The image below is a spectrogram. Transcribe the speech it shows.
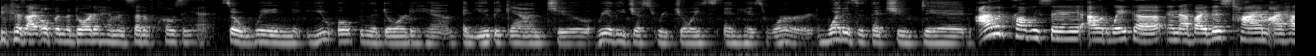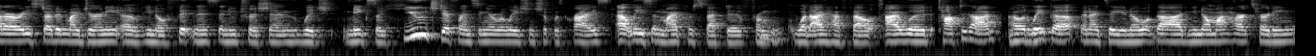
because I opened the door to him instead of closing it. So when you opened the door to him and you began to really just rejoice in his word, what is it that you did? I would probably say I would wake up and that by this time I had already started my journey of, you know, fitness and nutrition, which makes a huge difference in your relationship with Christ, at least in my perspective from hmm. what I have felt. I would talk to God. I would hmm. wake up and I'd say, you know what, God, you know my heart's hurting.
